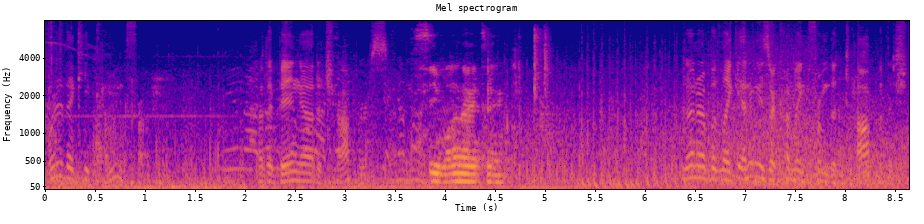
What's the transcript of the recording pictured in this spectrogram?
Where do they keep coming from? Are they being out of choppers? I. C1, I think. No, no, but like enemies are coming from the top of the ship.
